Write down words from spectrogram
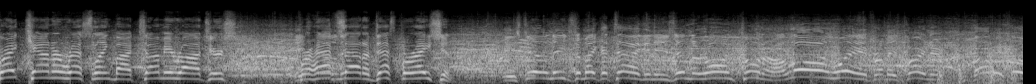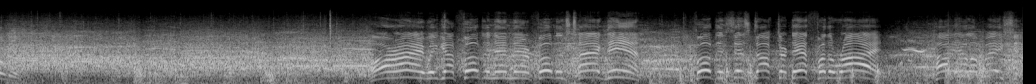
Great counter wrestling by Tommy Rogers, perhaps out of desperation. He still needs to make a tag, and he's in the wrong corner, a long way from his partner, Bobby Fulton. All right, we got Fulton in there. Fulton's tagged in. Fulton sends Dr. Death for the ride. High elevation.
